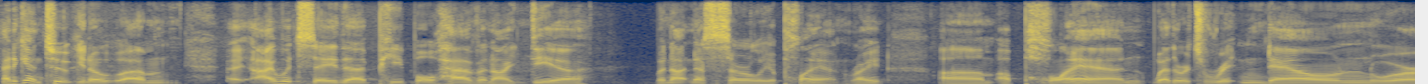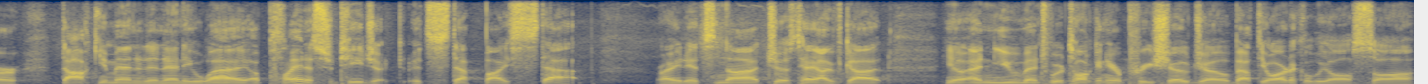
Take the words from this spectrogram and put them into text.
and again too you know um, i would say that people have an idea but not necessarily a plan right um, a plan, whether it's written down or documented in any way, a plan is strategic. It's step by step, right? It's not just, hey, I've got you know, and you mentioned we were talking here pre-show, Joe, about the article we all saw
